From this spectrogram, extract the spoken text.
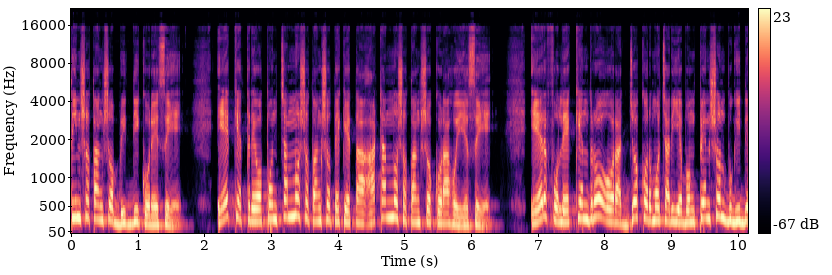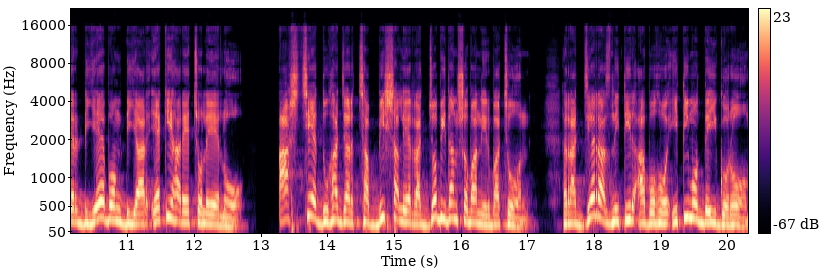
তিন শতাংশ বৃদ্ধি করেছে। এক্ষেত্রেও পঞ্চান্ন শতাংশ থেকে তা আটান্ন শতাংশ করা হয়েছে। এর ফলে কেন্দ্র ও রাজ্য কর্মচারী এবং পেনশনভোগীদের ডিএ এবং ডিআর একই হারে চলে এলো। আসছে দু হাজার ছাব্বিশ সালের রাজ্য বিধানসভা নির্বাচন। রাজ্যের রাজনীতির আবহ ইতিমধ্যেই গরম।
